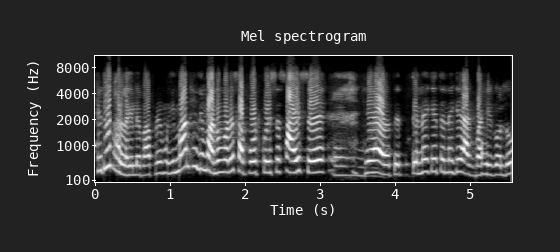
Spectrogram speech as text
সেইটোও ভাল লাগিলে বাপৰে মোক ইমানখিনি মানুহ মানে চাপৰ্ট কৰিছে চাইছে সেয়াই আৰু তেনেকে তেনেকে আগবাঢ়ি গলো।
